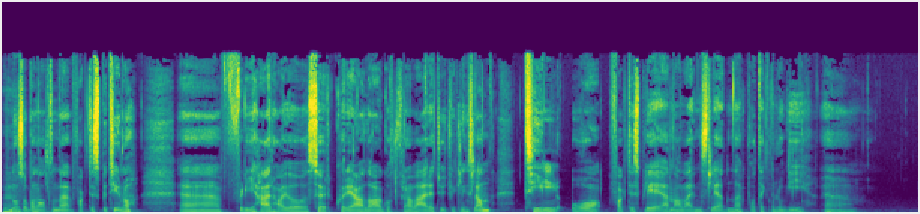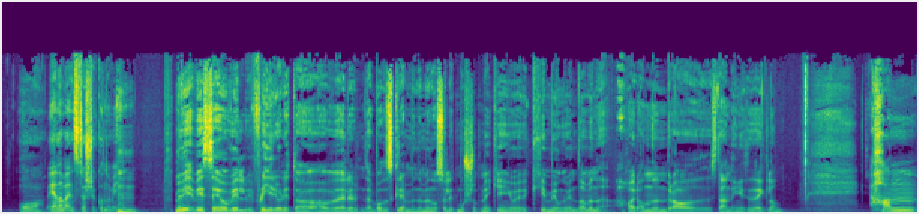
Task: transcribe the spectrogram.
mm. noe så banalt som det faktisk betyr noe. Eh, fordi her har jo Sør-Korea da gått fra å være et utviklingsland til å faktisk bli en av verdens ledende på teknologi. Eh, og en av verdens største økonomi. Mm. Men vi, vi, ser jo, vi, flirer jo litt av eller Det er både skremmende, men også litt morsomt med Kim, Kim Jong-un. Men har han en bra standing i sitt eget land? Han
